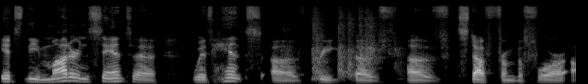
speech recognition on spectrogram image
it's the modern Santa with hints of pre, of, of stuff from before uh,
